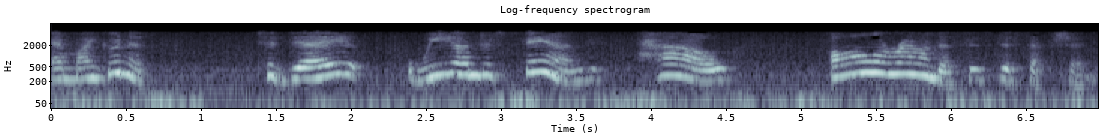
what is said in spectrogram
And my goodness, today we understand how all around us is deception.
